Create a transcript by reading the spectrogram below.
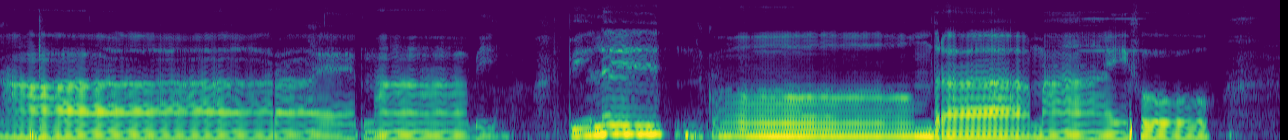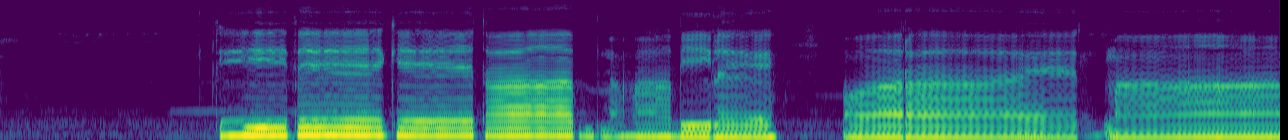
Karaet mabi bile combra mai fu. Di vegeta mabile oraet mabile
